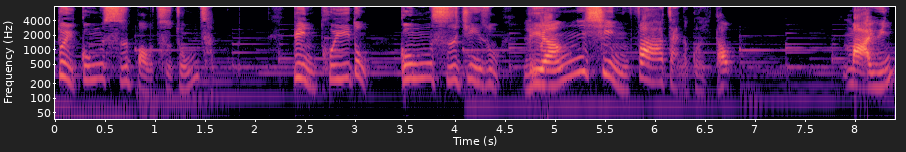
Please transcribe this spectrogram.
对公司保持忠诚，并推动公司进入良性发展的轨道。马云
